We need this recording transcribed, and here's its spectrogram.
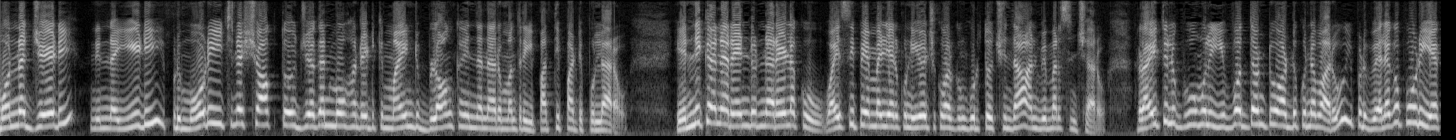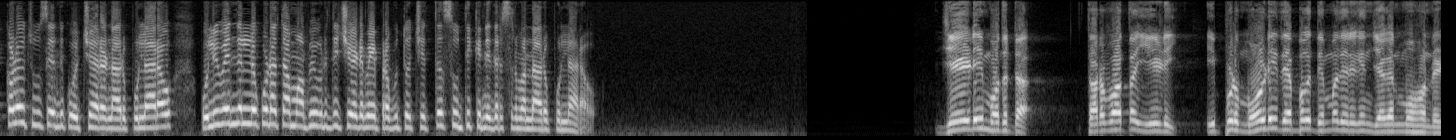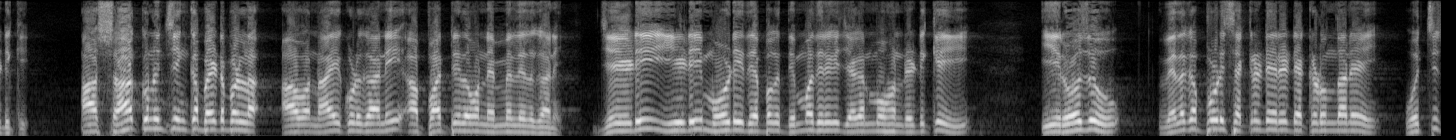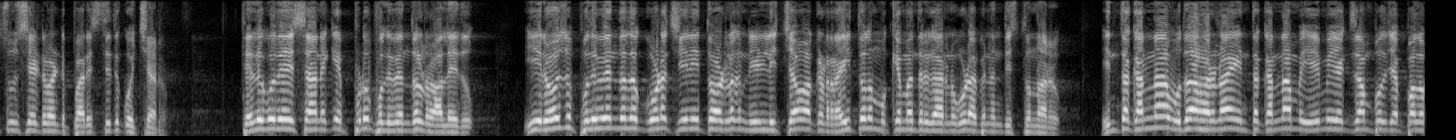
మొన్న జేడీ నిన్న ఈడీ ఇప్పుడు మోడీ ఇచ్చిన షాక్తో జగన్మోహన్ రెడ్డికి మైండ్ బ్లాంక్ అయిందన్నారు మంత్రి పత్తిపాటి పుల్లారావు. ఎన్నికైన రెండున్నరేళ్ళకు వైసీపీ ఎమ్మెల్యేలకు నియోజకవర్గం గుర్తొచ్చిందా అని విమర్శించారు. రైతులు భూములు ఇవ్వొద్దంటూ అడ్డుకున్న వారు ఇప్పుడు వెలగపూడి ఎక్కడో చూసేందుకు వచ్చారన్నారు పుల్లారావు. పులివెందులను కూడా తాము అభివృద్ధి చేయడమే ప్రభుత్వ చిత్తశుద్ధికి నిదర్శనమన్నారు పుల్లారావు. జేడీ మొదట తర్వాత ఈడీ. ఇప్పుడు మోడీ దెబ్బకు దిమ్మ తిరిగింది జగన్మోహన్ రెడ్డికి. ఆ షాక్ నుంచి ఇంకా బయటపడలా. ఆ నాయకుడు కానీ ఆ పార్టీలో ఉన్న ఎమ్మెల్యేలు కానీ జేడీ ఈడీ మోడీ దెబ్బకు దిమ్మ తిరిగి జగన్మోహన్ రెడ్డికి ఈరోజు వెలగపూడి సెక్రటేరియట్ ఎక్కడుందని వచ్చి చూసేటువంటి పరిస్థితికి వచ్చారు. తెలుగుదేశానికి ఎప్పుడు పులివెందులు రాలేదు. ఈ రోజు పులివెందులకు కూడా చీనీ తోటలకు నీళ్ళు ఇచ్చాం. అక్కడ రైతులు ముఖ్యమంత్రి గారిని కూడా అభినందిస్తున్నారు. ఇంతకన్నా ఉదాహరణ ఇంతకన్నా ఏమి ఎగ్జాంపుల్ చెప్పాలో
